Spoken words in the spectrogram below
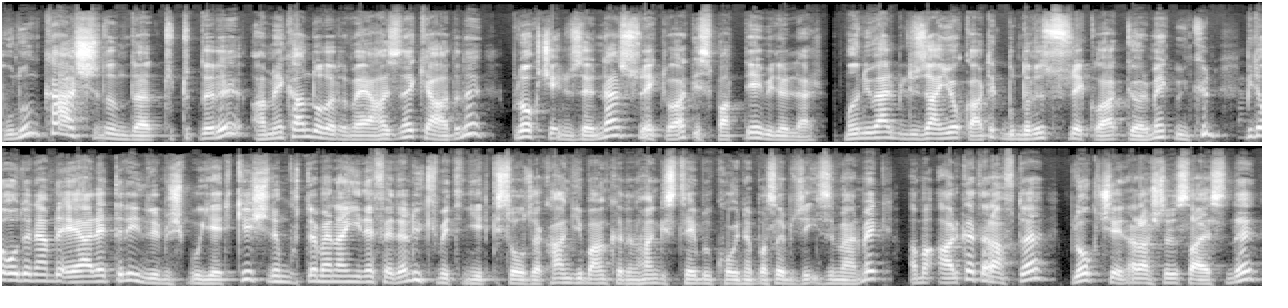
bunun karşılığında tuttukları Amerikan doları veya hazine kağıdını blockchain üzerinden sürekli olarak ispatlayabilirler. Manuel bir düzen yok artık. Bunları sürekli olarak görmek mümkün. Bir de o dönemde eyaletlere indirilmiş bu yetki. Şimdi muhtemelen yine federal hükümetin yetkisi olacak. Hangi bankanın hangi stable coin'e basabileceği izin vermek. Ama arka tarafta blockchain araçları sayesinde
